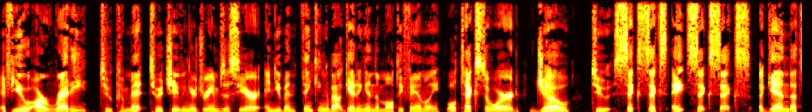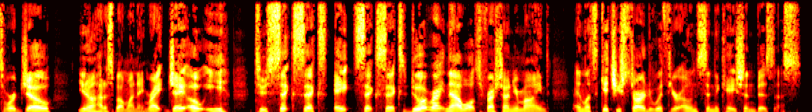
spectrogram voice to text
If you are ready to commit to achieving your dreams this year and you've been thinking about getting into multifamily, well text the word Joe to 66866. Again, that's the word Joe, you know how to spell my name, right? J O E 266866. Do it right now while it's fresh on your mind, and let's get you started with your own syndication business.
